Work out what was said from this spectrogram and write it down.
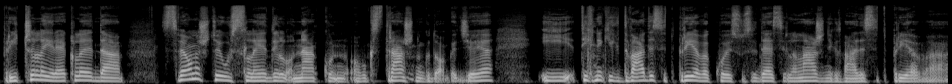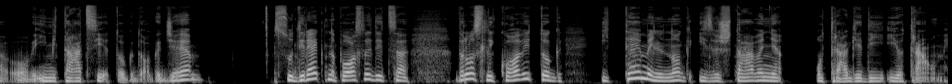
pričala i rekla je da sve ono što je usledilo nakon ovog strašnog događaja i tih nekih 20 prijava prijava koje su se desile, lažnih 20 prijava ove, imitacije tog događaja, su direktna posledica vrlo slikovitog i temeljnog izveštavanja o tragediji i o traumi,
